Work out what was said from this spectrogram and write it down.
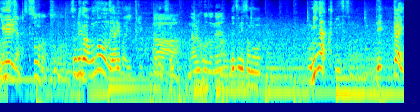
言えるじゃないですか。そうなのそうなのそれがおのおのやればいいっていうだけですよなるほどね。別にその見なくていいんですよそのでっかい。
